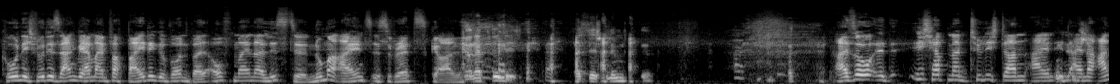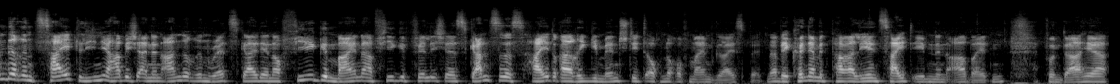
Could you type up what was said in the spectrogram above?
Kron, ich würde sagen, wir haben einfach beide gewonnen, weil auf meiner Liste Nummer 1 ist Red Skull. Ja, natürlich. Das ist der Schlimmste. Also äh, ich habe natürlich dann ein, in einer anderen Zeitlinie habe ich einen anderen Red Skull, der noch viel gemeiner, viel gefährlicher ist. Ganzes Hydra-Regiment steht auch noch auf meinem Gleisbett. Ne? Wir können ja mit parallelen Zeitebenen arbeiten. Von daher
